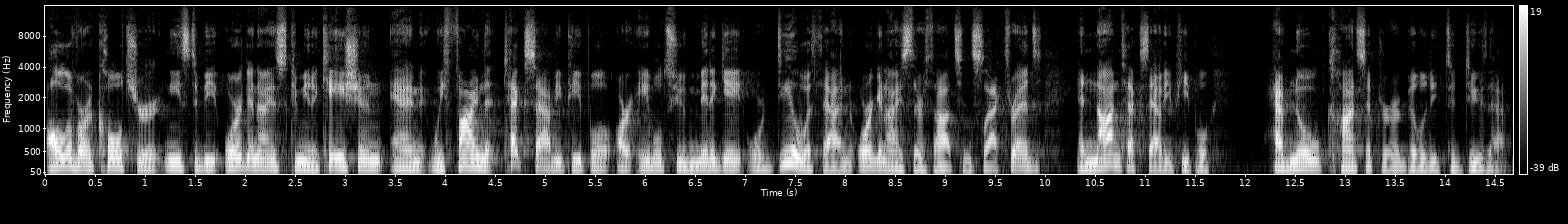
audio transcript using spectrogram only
all of our culture needs to be organized communication, and we find that tech savvy people are able to mitigate or deal with that and organize their thoughts in Slack threads, and non tech savvy people have no concept or ability to do that,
